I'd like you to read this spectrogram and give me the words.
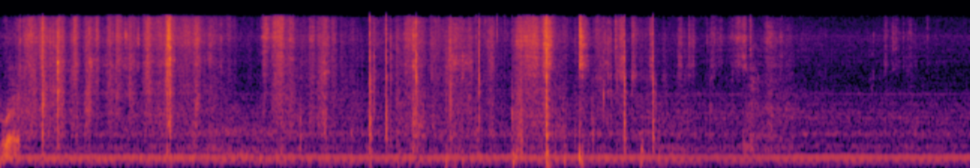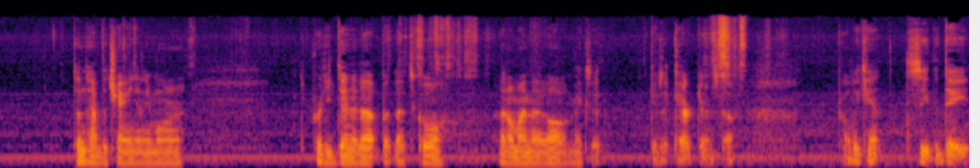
Alright. Doesn't have the chain anymore. It's pretty dented up, but that's cool. I don't mind that at all. It makes it, gives it character and stuff. Probably can't see the date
